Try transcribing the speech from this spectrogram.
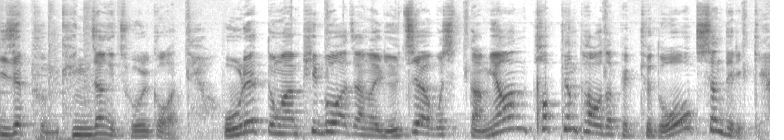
이 제품 굉장히 좋을 것 같아요. 오랫동안 피부 화장을 유지하고 싶다면 퍼퓸 파우더 팩트도 추천드릴게요.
